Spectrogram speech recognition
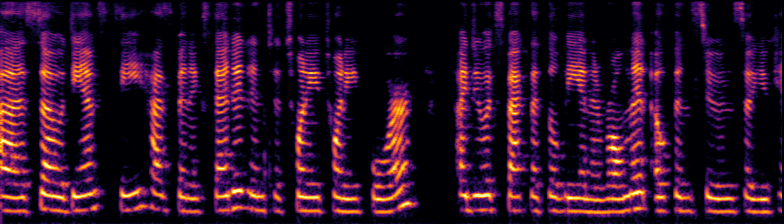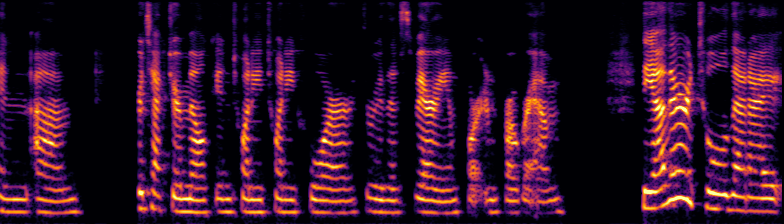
Uh, so DMC has been extended into 2024. I do expect that there'll be an enrollment open soon so you can um, protect your milk in 2024 through this very important program. The other tool that I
